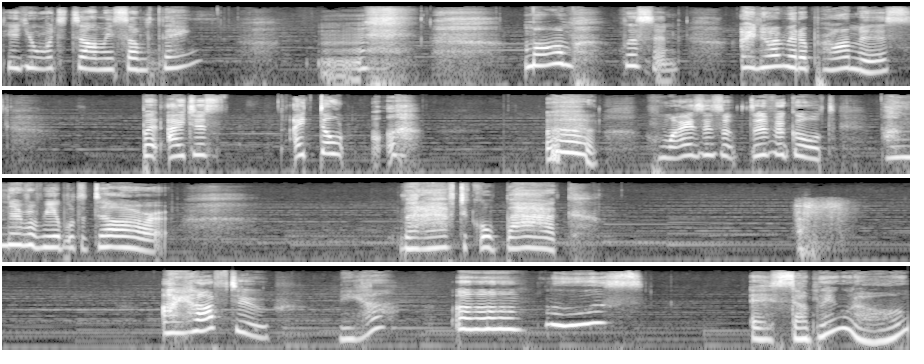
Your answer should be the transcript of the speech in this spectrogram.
did you want to tell me something? Mm. Mom, listen. I know I made a promise, but I just. I don't. Why is this so difficult? I'll never be able to tell her. But I have to go back. I have to. Mia? Um, Luz? Is something wrong?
